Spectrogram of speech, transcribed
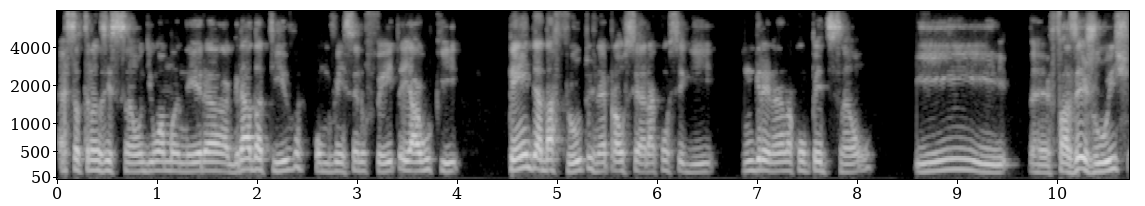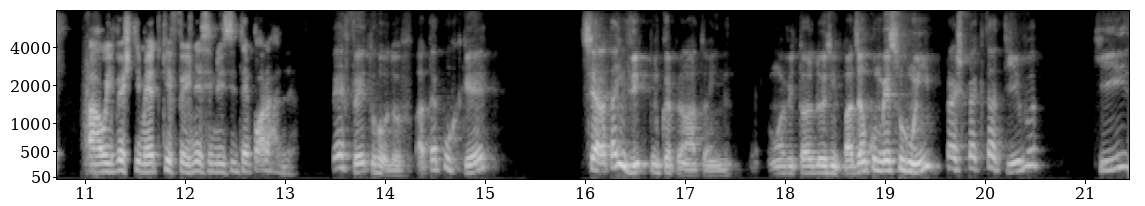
essa transição de uma maneira gradativa, como vem sendo feita, e algo que tende a dar frutos né, para o Ceará conseguir engrenar na competição e é, fazer jus ao investimento que fez nesse início de temporada. Perfeito, Rodolfo. Até porque o Ceará está invicto no campeonato ainda. Uma vitória, dois empates. É um começo ruim para a expectativa que,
